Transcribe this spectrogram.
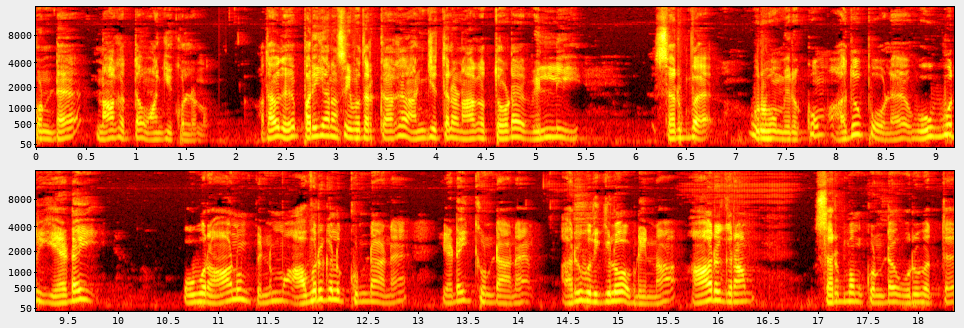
கொண்ட நாகத்தை வாங்கி கொள்ளணும். அதாவது பரிகாரம் செய்வதற்காக அஞ்சு தலை நாகத்தோட வெள்ளி சர்ப உருவம் இருக்கும். அதுபோல் ஒவ்வொரு எடை ஒவ்வொரு ஆணும் பெண்ணும் அவர்களுக்குண்டான எடைக்குண்டான அறுபது கிலோ அப்படின்னா ஆறு கிராம் சர்பம் கொண்ட உருவத்தை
